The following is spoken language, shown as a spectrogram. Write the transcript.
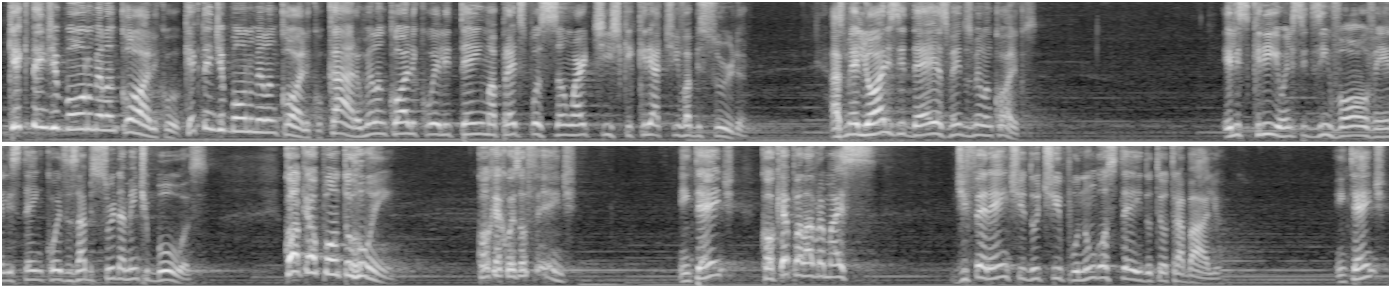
O que, que tem de bom no melancólico? O que, que tem de bom no melancólico? Cara, o melancólico ele tem uma predisposição artística e criativa absurda. As melhores ideias vêm dos melancólicos. Eles criam, eles se desenvolvem, eles têm coisas absurdamente boas. Qual que é o ponto ruim? Qualquer coisa ofende. Entende? Qualquer palavra mais diferente do tipo, não gostei do teu trabalho. Entende?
